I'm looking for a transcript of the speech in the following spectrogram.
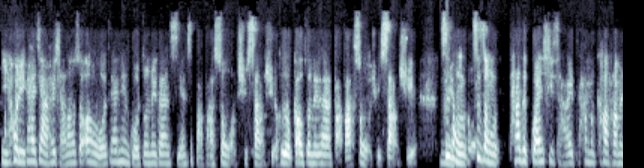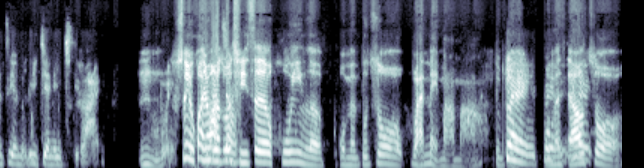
以后离开家会想到说，哦，我在念国中那段时间是爸爸送我去上学，或者我高中那段爸爸送我去上学，这种这种他的关系才会他们靠他们自己的努力建立起来。嗯，对，所以换句话说，其实呼应了我们不做完美妈妈，对不对？对，我们只要做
